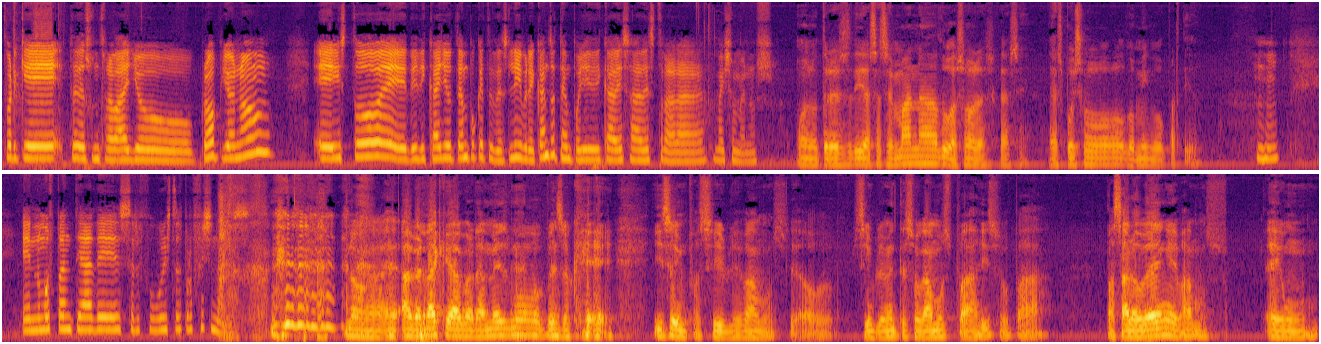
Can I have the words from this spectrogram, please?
Porque tedes un traballo propio, non? E isto é eh, dedicarlle o tempo que tedes libre. Canto tempo lle dedicades a adestrar, a, máis ou menos? Bueno, tres días a semana, dúas horas case. E despois o domingo o partido. Uh -huh. E non vos planteades ser futbolistas profesionais? non, a, a verdad que agora mesmo penso que iso é imposible, vamos. O, simplemente xogamos para iso, para pasalo ben e vamos. É un,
